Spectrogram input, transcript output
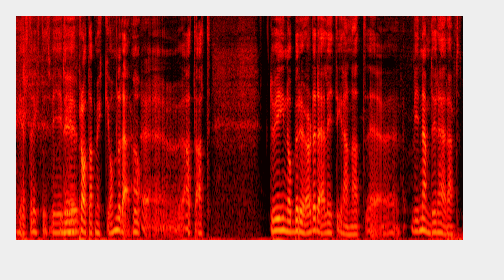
Helt riktigt. Vi, Det- vi har pratat mycket om det där. Eh, att, att du är inne och berör det där lite grann. Att, eh, vi nämnde ju det här att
